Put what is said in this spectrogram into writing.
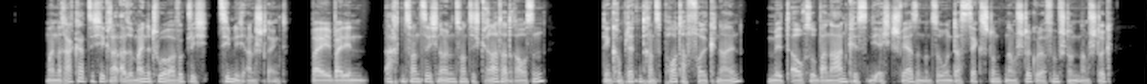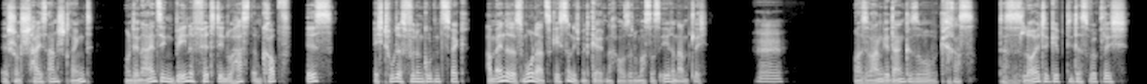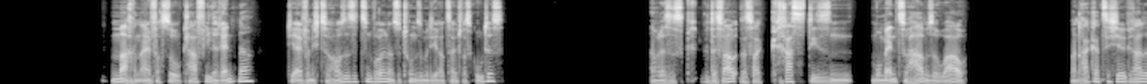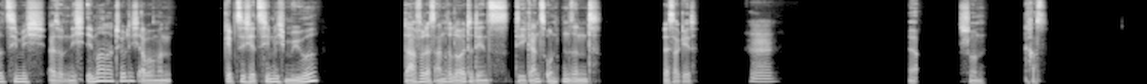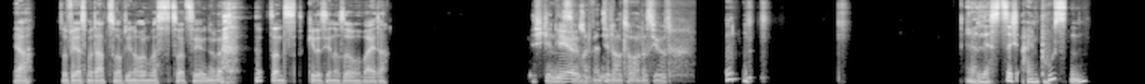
man rackert sich hier gerade, also meine Tour war wirklich ziemlich anstrengend. Bei, bei den 28, 29 Grad da draußen, den kompletten Transporter vollknallen mit auch so Bananenkisten, die echt schwer sind und so, und das sechs Stunden am Stück oder fünf Stunden am Stück, ist schon scheiß anstrengend. Und den einzigen Benefit, den du hast im Kopf, ist, ich tue das für einen guten Zweck. Am Ende des Monats gehst du nicht mit Geld nach Hause, du machst das ehrenamtlich. Hm. Und es war ein Gedanke so krass, dass es Leute gibt, die das wirklich machen. Einfach so. Klar, viele Rentner, die einfach nicht zu Hause sitzen wollen, also tun sie mit ihrer Zeit was Gutes. Aber das ist, das war, das war krass, diesen Moment zu haben, so wow. Man rackert sich hier gerade ziemlich, also nicht immer natürlich, aber man gibt sich hier ziemlich Mühe dafür, dass andere Leute, denen die ganz unten sind, besser geht. Hm. Schon krass. Ja, so viel erstmal dazu. Habt ihr noch irgendwas zu erzählen oder sonst geht es hier noch so weiter? Ich genieße Nee, nee, also- mit Ventilator, alles gut. Er lässt sich einpusten.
